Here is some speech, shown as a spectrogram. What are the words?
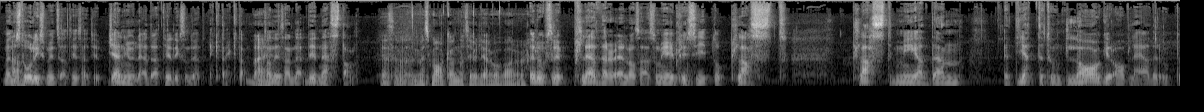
Men det Ja. står liksom inte att det är så här, typ genuine leather, att det är liksom du vet, äkta äkta. Nej. Utan det är, så här, det är nästan. Det är som, med smak av naturliga råvaror. Eller också är det pleather eller något så här som är i princip då plast. Plast med en ett jättetungt lager av läder uppe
